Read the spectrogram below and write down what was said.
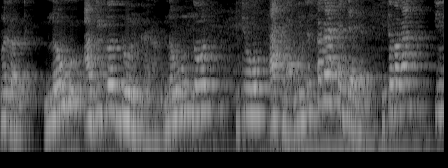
परत नऊ अधिक दोन करा. नऊ दोन किती हो? अकरा. म्हणजे सगळ्या संख्या आहेत. इथं बघा तीन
